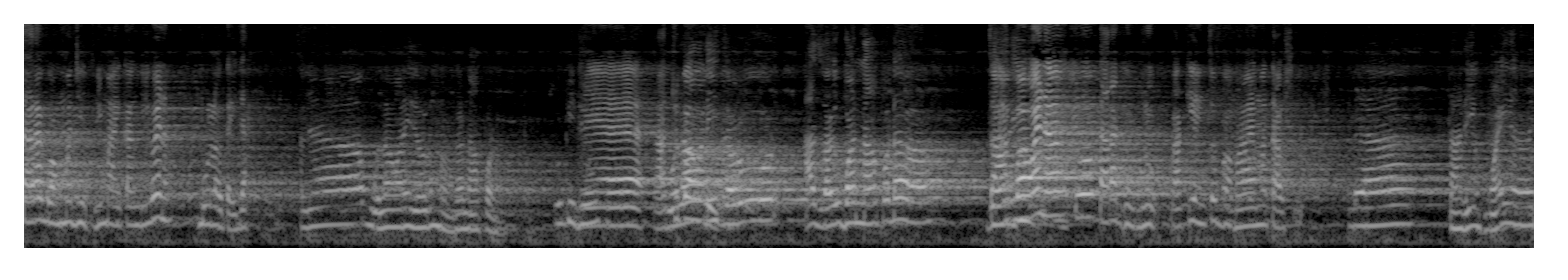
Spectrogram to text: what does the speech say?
તારા ગામમાં જેટલી માયકાંગી હોય ને બોલાવતા જા. અલ્યા આ બોલાવાની જરૂર મારા ના પડે. શું કીધું? બોલાવાની જરૂર. આ જયુભાન ના પડે. જયુભા હોય ને તો તારા ઘરનો. બાકી અહીં તો ભમાય મત આવશે. તારી હોય ને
